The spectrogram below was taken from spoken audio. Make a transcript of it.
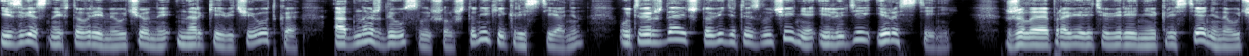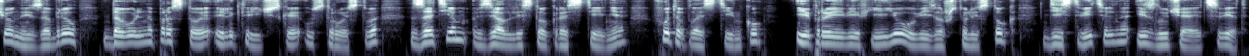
известный в то время ученый Наркевич Иотко однажды услышал, что некий крестьянин утверждает, что видит излучение и людей, и растений. Желая проверить уверение крестьянина, ученый изобрел довольно простое электрическое устройство, затем взял листок растения, фотопластинку и, проявив ее, увидел, что листок действительно излучает свет.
